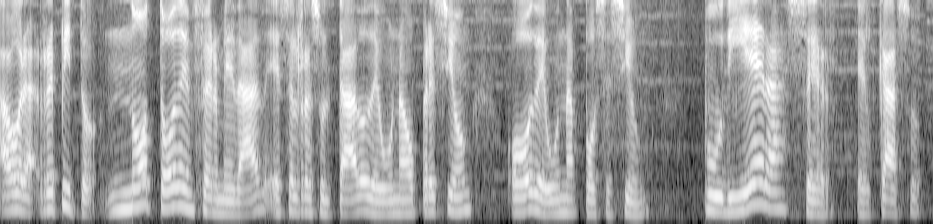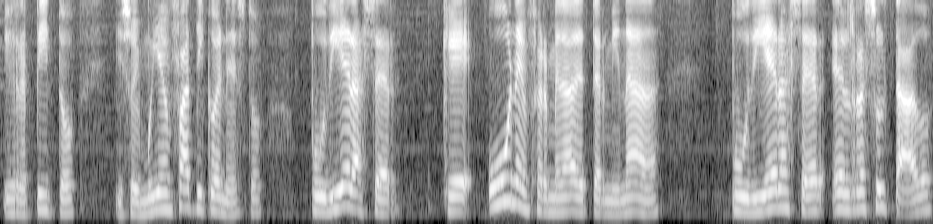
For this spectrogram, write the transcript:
Ahora, repito, no toda enfermedad es el resultado de una opresión o de una posesión. Pudiera ser el caso, y repito, y soy muy enfático en esto, pudiera ser que una enfermedad determinada pudiera ser el resultado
